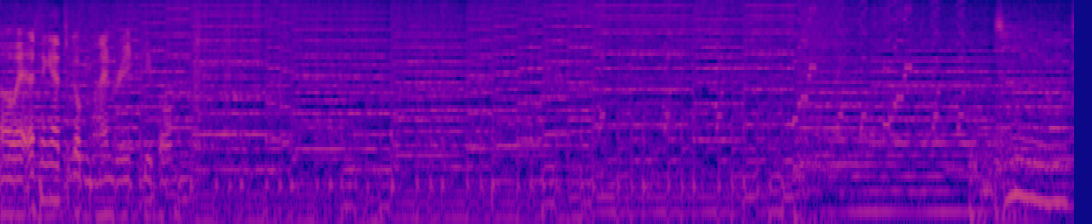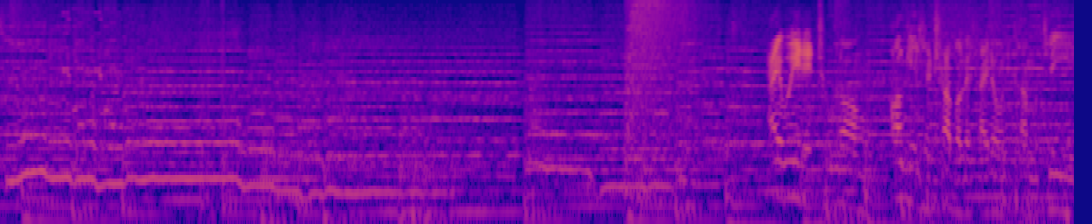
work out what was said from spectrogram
Oh wait, I think I have to go mind read people. I waited too long. I'll get in trouble if I don't come clean.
